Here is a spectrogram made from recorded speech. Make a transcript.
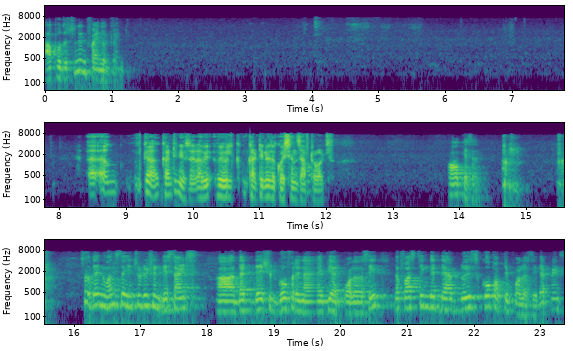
opposition, and final granting. Uh, uh continue, sir. We, we will continue the questions afterwards. Okay, sir. so then once the institution decides uh, that they should go for an IPR policy, the first thing that they have to do is scope of the policy. That means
